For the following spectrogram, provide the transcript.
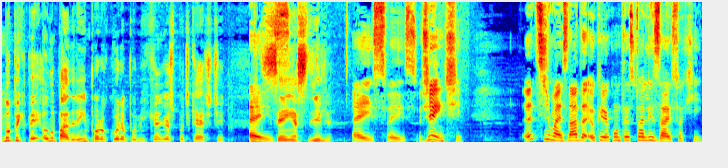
No PicPay ou no Padrim, procura por Micangas Podcast É sem a cedilha. É isso, é isso. Gente, antes de mais nada, eu queria contextualizar isso aqui,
